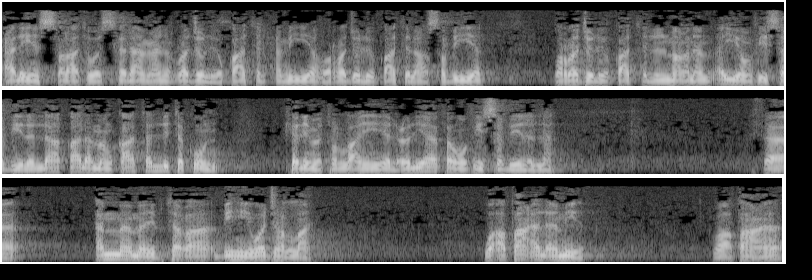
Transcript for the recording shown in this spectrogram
عليه الصلاة والسلام عن الرجل يقاتل حمية والرجل يقاتل عصبية والرجل يقاتل المغنم أيهم في سبيل الله؟ قال من قاتل لتكون كلمة الله هي العليا فهو في سبيل الله. فأما من ابتغى به وجه الله وأطاع الأمير وأطاع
